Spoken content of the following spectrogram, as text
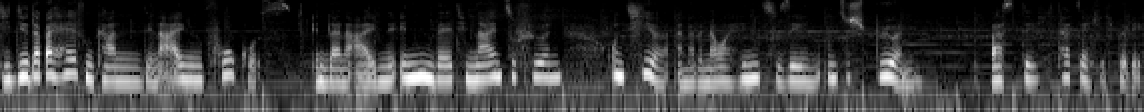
die dir dabei helfen kann, den eigenen Fokus in deine eigene Innenwelt hineinzuführen und hier einmal genauer hinzusehen und zu spüren, was dich tatsächlich bewegt.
